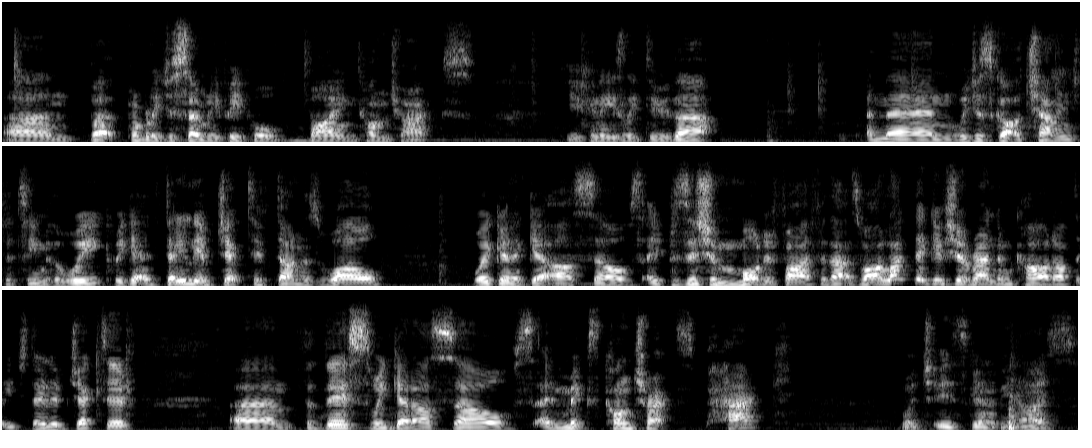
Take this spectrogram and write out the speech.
Um, but probably just so many people buying contracts. You can easily do that and then we just got to challenge the team of the week. We get a daily objective done as well. We're going to get ourselves a position modifier for that as well. I like that gives you a random card after each daily objective. Um, for this, we get ourselves a mixed contracts pack, which is going to be nice.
